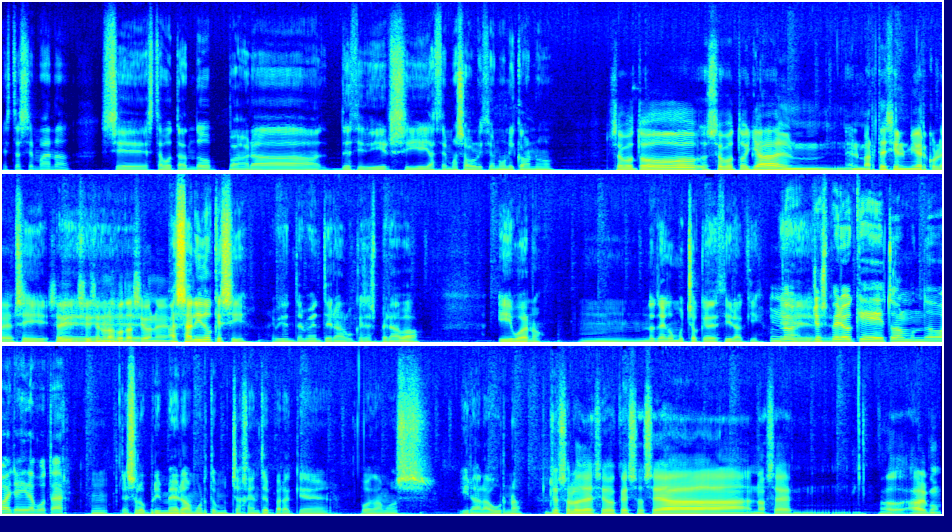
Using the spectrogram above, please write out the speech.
Esta semana se está votando para decidir si hacemos abolición única o no. Se votó, se votó ya el, el martes y el miércoles. Sí, se, se hicieron las eh, votaciones. Ha salido que sí, evidentemente era algo que se esperaba. Y bueno, mm, no tengo mucho que decir aquí. No, Eh, Yo espero que todo el mundo haya ido a votar. mm, Eso es lo primero, ha muerto mucha gente para que podamos ir a la urna. Yo solo deseo que eso sea, no sé, algo,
